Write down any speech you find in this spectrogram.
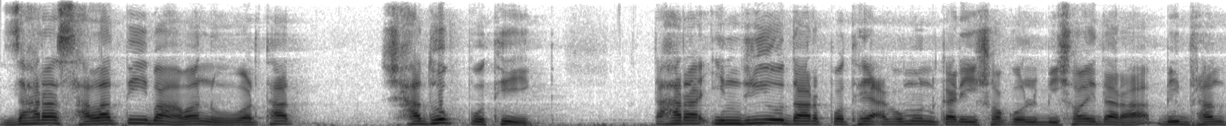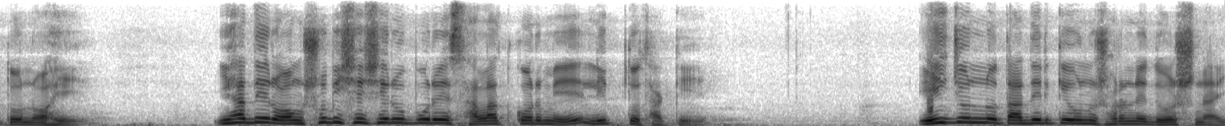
যাহারা সালাতি বা আমানু, অর্থাৎ সাধক পথিক তাহারা ইন্দ্রিয় দ্বার পথে আগমনকারী সকল বিষয় দ্বারা বিভ্রান্ত নহে। ইহাদের অংশবিশেষের উপরে সালাত কর্মে লিপ্ত থাকে। এই জন্য তাদেরকে অনুসরণে দোষ নাই।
